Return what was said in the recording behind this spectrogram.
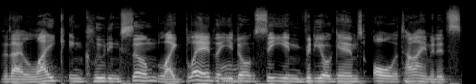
that I like, including some like Blade that you Oh. don't see in video games all the time. And it's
